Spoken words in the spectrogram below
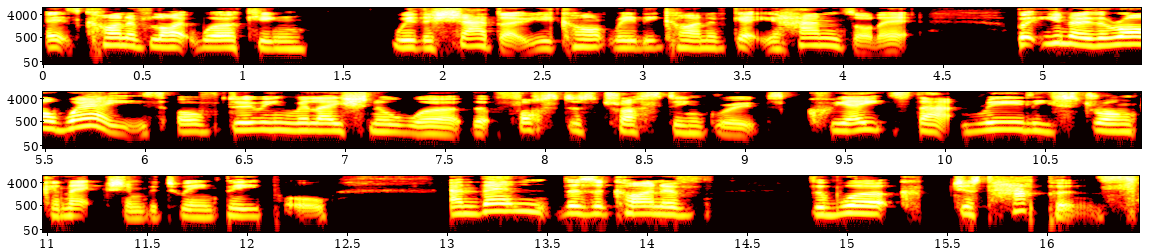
it's kind of like working with a shadow you can't really kind of get your hands on it but you know there are ways of doing relational work that fosters trust in groups creates that really strong connection between people and then there's a kind of the work just happens.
